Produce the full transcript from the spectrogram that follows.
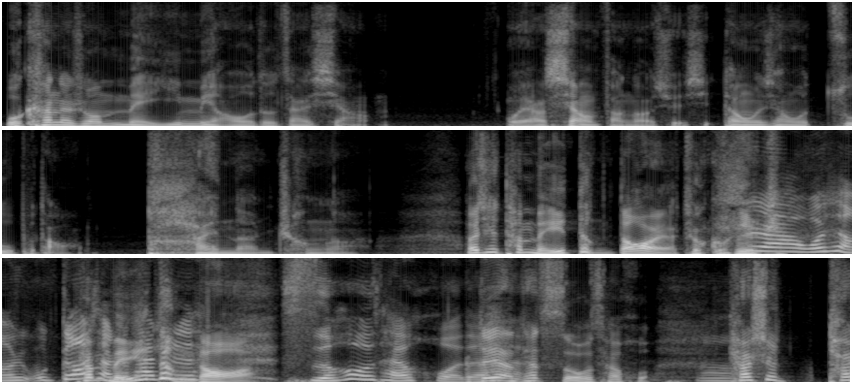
我看的时候每一秒我都在想，我要向梵高学习，但我想我做不到，太难撑了，而且他没等到呀，这关键是是。啊，我想我刚他没想他是等到啊，死后才火的，对呀、他死后才火，嗯。他是他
